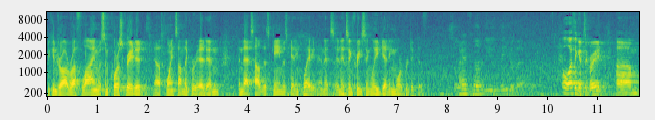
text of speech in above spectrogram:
We can draw a rough line with some coarse graded uh, points on the grid, and, and that's how this game is getting played, and it's, and it's increasingly getting more predictive. So I've, what do you think about that? Well, I think it's a great. Um,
